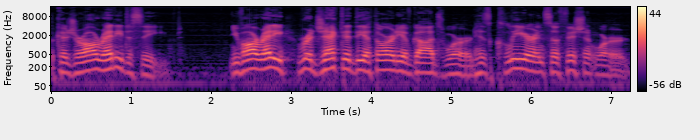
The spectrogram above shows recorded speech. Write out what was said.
because you're already deceived. You've already rejected the authority of God's word, his clear and sufficient word.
